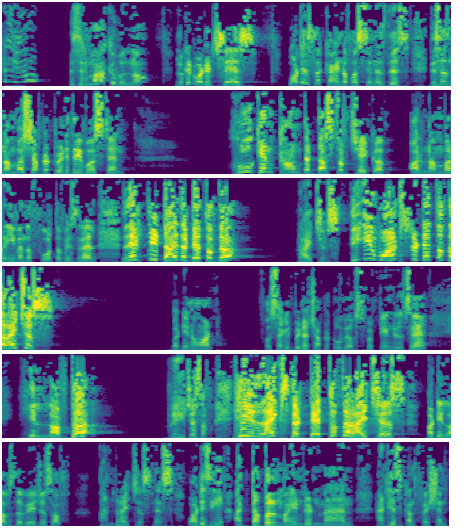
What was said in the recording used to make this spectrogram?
And you know, it's remarkable, no? Look at what it says. What is the kind of a sin is this? This is Numbers chapter 23 verse 10. Who can count the dust of Jacob or number even the fourth of Israel? Let me die the death of the righteous. He wants the death of the righteous. But you know what? For 2 Peter chapter 2 verse 15 will say, he loved the wages of, he likes the death of the righteous, but he loves the wages of unrighteousness. What is he? A double-minded man and his confession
